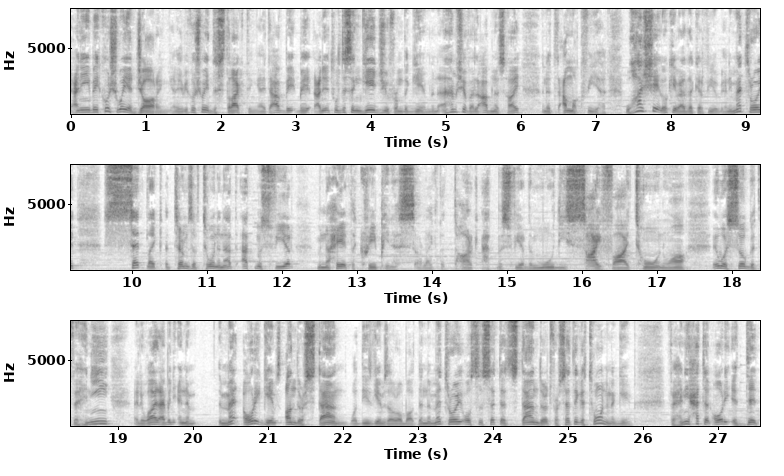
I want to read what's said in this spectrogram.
يعني بيكون شويه جارنج يعني بيكون شويه ديستراكتنج يعني تعرف بي بي يعني it will disengage you from the game لان اهم شيء في الالعاب نفس هاي ان تتعمق فيها وهالشيء اللي اوكي بعد ذكر فيه يعني مترويد set like in terms of tone and atmosphere من ناحيه the creepiness or like the dark atmosphere the moody sci-fi tone wow it was so good فهني اللي وايد عجبني ان Ori games understand what these games are about then the Metroid also set a standard for setting a tone in a game فهني حتى Ori it did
